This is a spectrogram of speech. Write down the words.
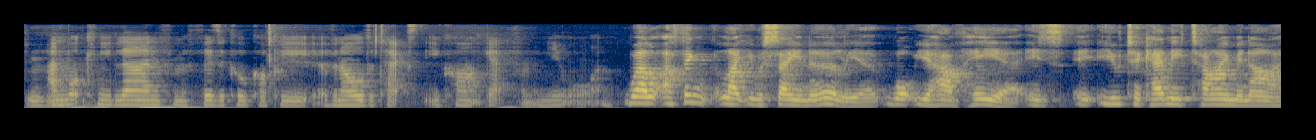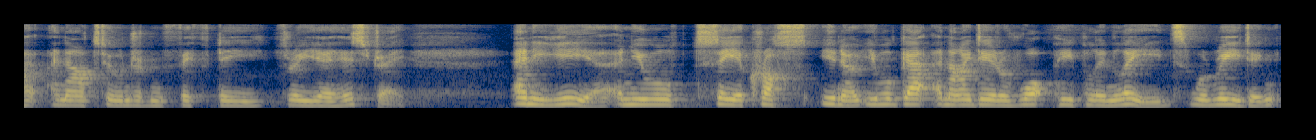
And what can you learn from a physical copy of an older text that you can't get from a newer one? Well, I think, like you were saying earlier, what you have here is you take any time in our in our two hundred and fifty three year history, any year, and you will see across. You know, you will get an idea of what people in Leeds were reading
